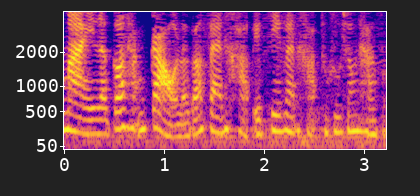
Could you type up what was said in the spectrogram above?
ใหม่แล้วก็ทั้งเก่าแล้วก็แฟนคลับ FC แฟนคลับทุกๆช่องทางสวัสดี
